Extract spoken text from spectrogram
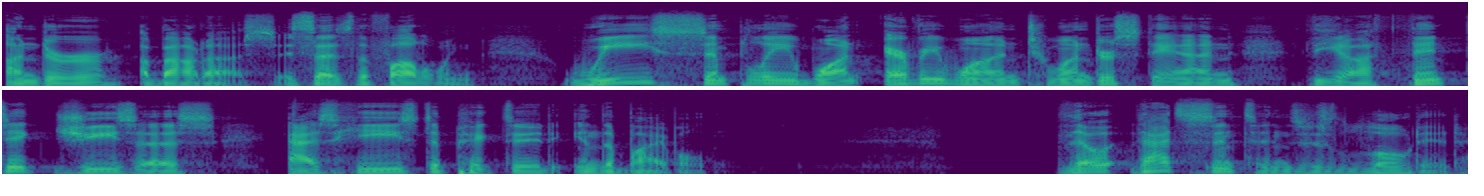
under About Us. It says the following We simply want everyone to understand the authentic Jesus as he's depicted in the Bible. Though that sentence is loaded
